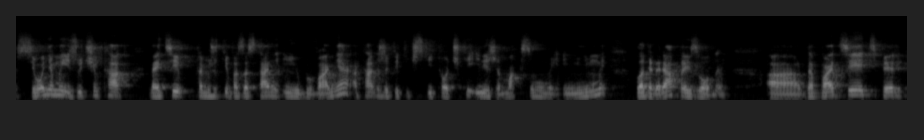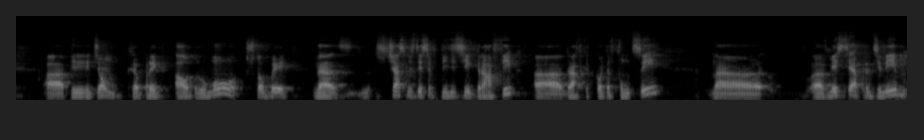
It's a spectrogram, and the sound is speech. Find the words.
сегодня мы изучим, как найти промежутки возрастания и убывания, а также критические точки или же максимумы и минимумы благодаря производным. Давайте теперь а, перейдем к breakout room, чтобы сейчас вы здесь видите график, uh, график какой-то функции. Uh, вместе определим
